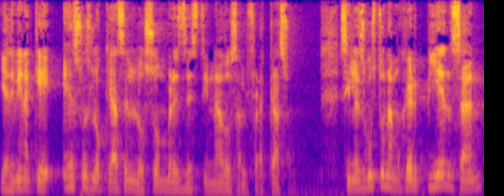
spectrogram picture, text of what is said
Y adivina que eso es lo que hacen los hombres destinados al fracaso. Si les gusta una mujer, piensan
